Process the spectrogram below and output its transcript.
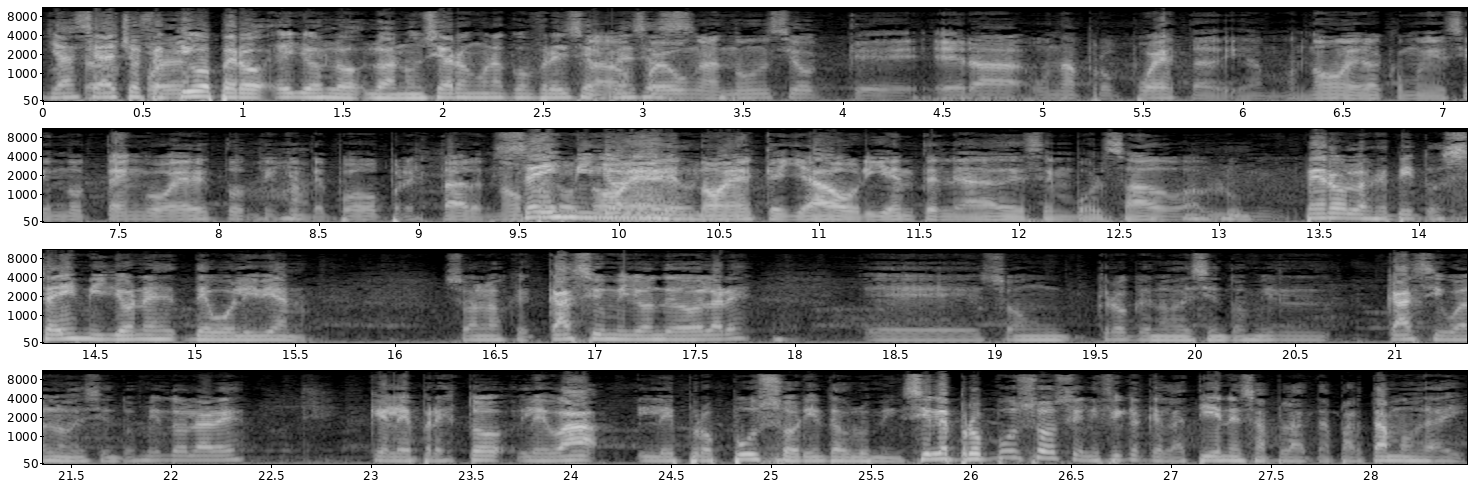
ya se ha hecho efectivo, pero ellos lo, anunciaron en una conferencia de prensa. Fue un anuncio que era una propuesta, digamos, ¿no? Era como diciendo, tengo esto que te puedo prestar, ¿no? 6 millones no es, que ya Oriente le ha desembolsado a Blooming. Pero lo repito, 6 millones de bolivianos. Son los que casi un millón de dólares. Eh, son creo que 900 mil, casi igual 900 mil dólares que le prestó, le va, le propuso Oriente a Blooming. Si le propuso, significa que la tiene esa plata, partamos de ahí.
